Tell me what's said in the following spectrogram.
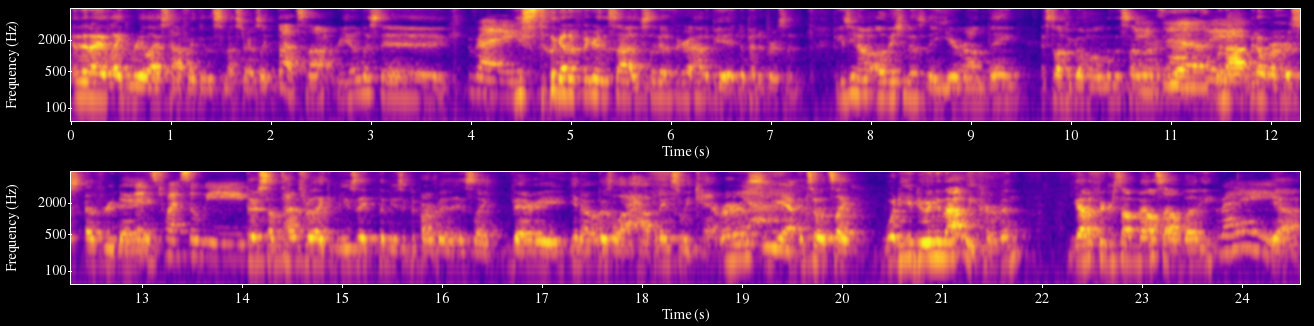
And then I like realized halfway through the semester, I was like, that's not realistic. Right. You still gotta figure this out. You still gotta figure out how to be an independent person. Because you know, elevation isn't a year-round thing. I still have to go home in the summer. Exactly. We're not. We don't rehearse every day. It's twice a week. There's sometimes where like music, the music department is like very, you know, there's a lot happening, so we can't rehearse. Yeah. Yeah. And so it's like, what are you doing in that week, Herman? You gotta figure something else out, buddy. Right. Yeah.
